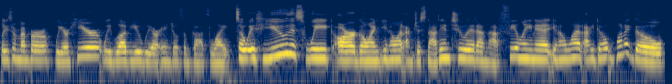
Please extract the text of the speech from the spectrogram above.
Please remember, we are here. We love you. We are angels of God's light. So if you this week are going, you know what, I'm just not into it. I'm not feeling it. You know what, I don't want to go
